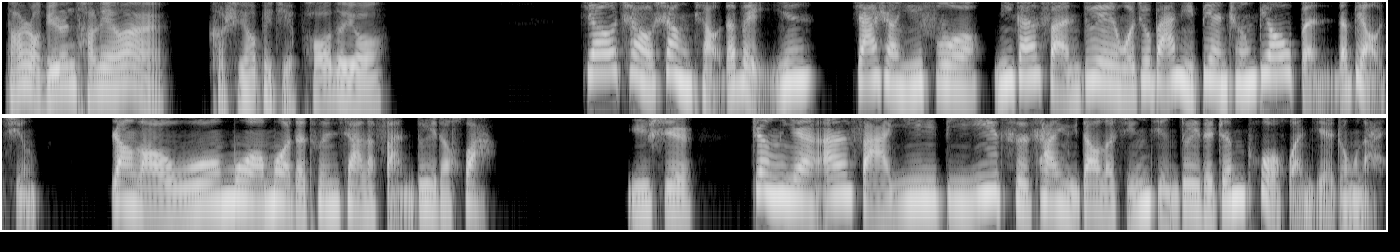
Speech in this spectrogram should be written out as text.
打扰别人谈恋爱，可是要被解剖的哟。娇俏上挑的尾音，加上一副“你敢反对，我就把你变成标本”的表情，让老吴默默的吞下了反对的话。于是，郑燕安法医第一次参与到了刑警队的侦破环节中来，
